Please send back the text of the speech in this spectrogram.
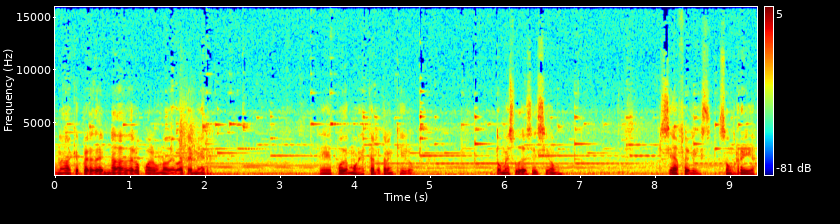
Nada que perder, nada de lo cual uno deba temer. Eh, podemos estar tranquilos. Tome su decisión. Sea feliz, sonría.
